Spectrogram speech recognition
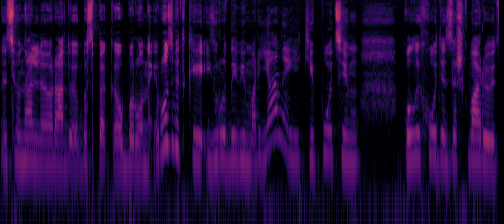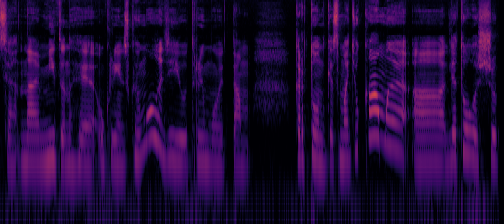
Національною радою безпеки, оборони і розвідки, юродиві мар'яни, які потім, коли ходять, зашкварюються на мітинги української молоді і отримують там картонки з матюками, для того, щоб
